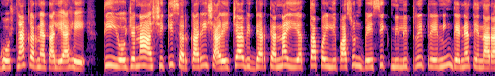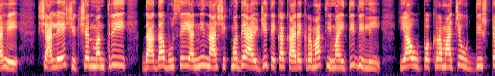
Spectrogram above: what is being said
घोषणा करण्यात आली आहे. ती योजना अशी की सरकारी शाळेच्या विद्यार्थ्यांना इयत्ता पहिलीपासून बेसिक मिलिटरी ट्रेनिंग देण्यात येणार आहे. शालेय शिक्षण मंत्री दादा भुसे यांनी नाशिकमध्ये आयोजित एका कार्यक्रमात ही माहिती दिली. या उपक्रमाचे उद्दिष्ट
